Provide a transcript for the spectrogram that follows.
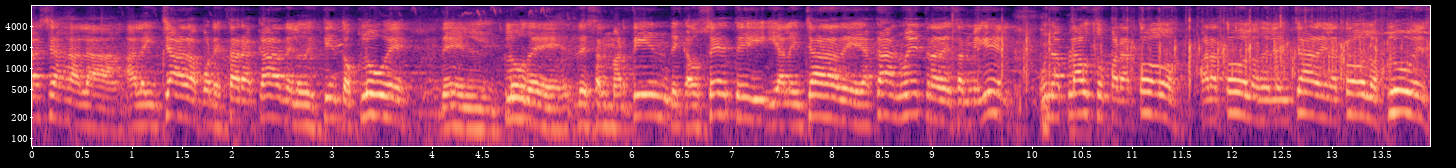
Gracias a la, hinchada por estar acá de los distintos clubes, del club de, San Martín, de Caucete y, a la hinchada de acá nuestra de San Miguel. Un aplauso para todos, para todos los de la hinchada y a todos los clubes.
